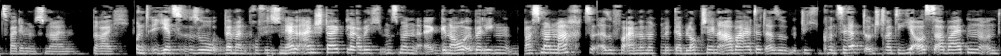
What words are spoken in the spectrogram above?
zweidimensionalen Bereich. Und jetzt so, wenn man professionell einsteigt, glaube ich, muss man äh, genau überlegen, was man macht. Also vor allem, wenn man mit der Blockchain arbeitet, also wirklich Konzept und Strategie ausarbeiten und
